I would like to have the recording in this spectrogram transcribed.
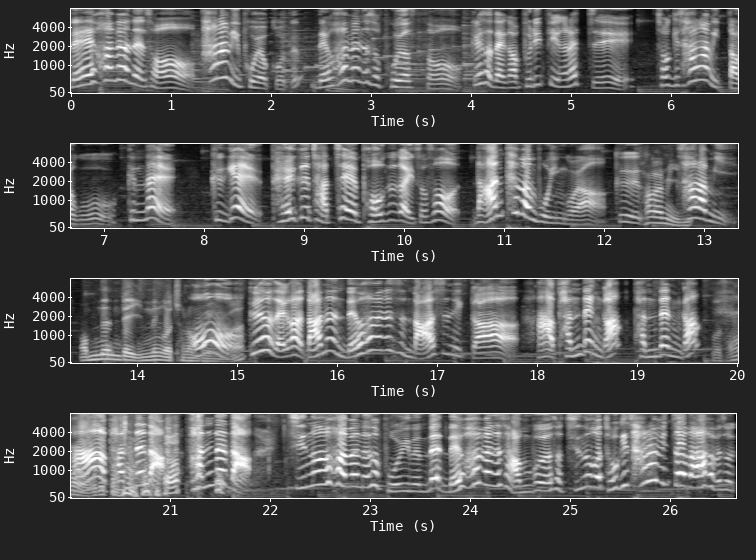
내 화면에서 사람이 보였거든? 내 화면에서 보였어. 그래서 내가 브리핑을 했지. 저기 사람 있다고. 근데 그게 배그 자체에 버그가 있어서 나한테만 보인 거야. 그 사람이 있- 사람이. 없는데 있는 것처럼 어. 거야? 그래서 내가 나는 내 화면에서 나왔으니까 아 반대인가? 반대인가? 뭐 정말 아 어렵다. 반대다 반대다 진우 화면에서 보이는데 내 화면에서 안 보여서 진우가 저기 사람 있잖아 하면서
